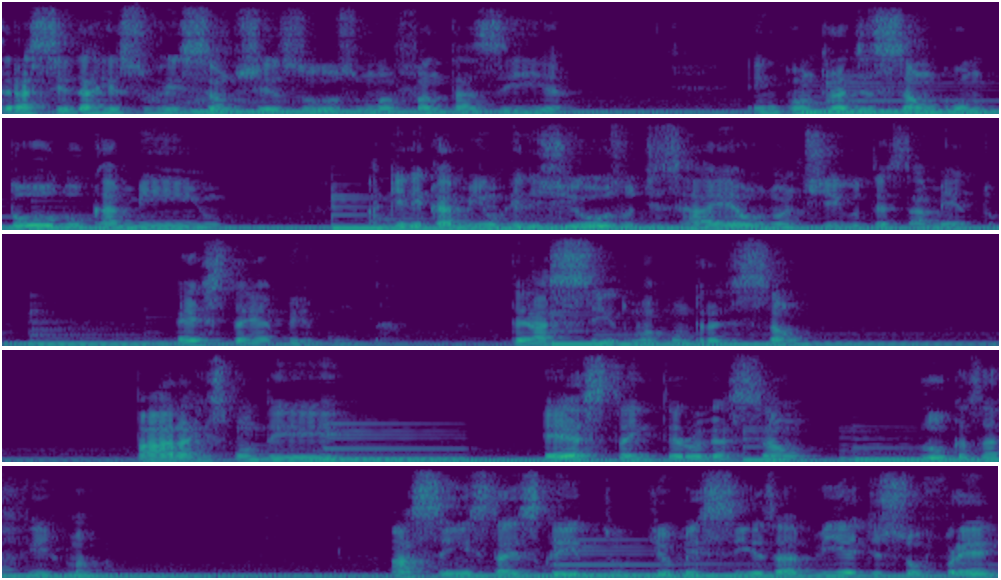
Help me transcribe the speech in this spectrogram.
Terá sido a ressurreição de Jesus uma fantasia, em contradição com todo o caminho, aquele caminho religioso de Israel no Antigo Testamento? Esta é a pergunta. Terá sido uma contradição? Para responder esta interrogação, Lucas afirma: Assim está escrito que o Messias havia de sofrer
